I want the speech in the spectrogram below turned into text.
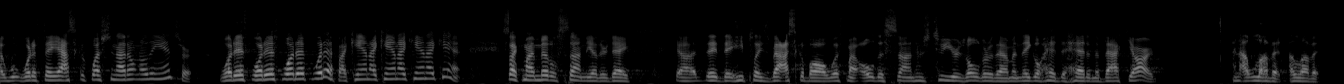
What if they ask a question I don't know the answer? What if, what if, what if, what if? I can't, I can't, I can't, I can't. It's like my middle son the other day. Uh, they, they, he plays basketball with my oldest son, who's two years older than them, and they go head to head in the backyard. And I love it. I love it.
